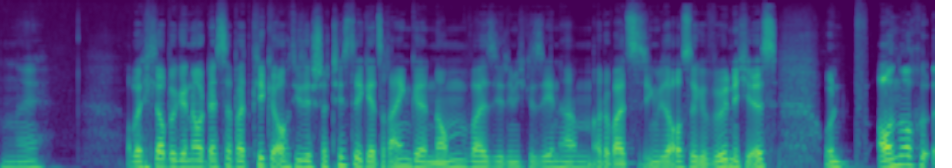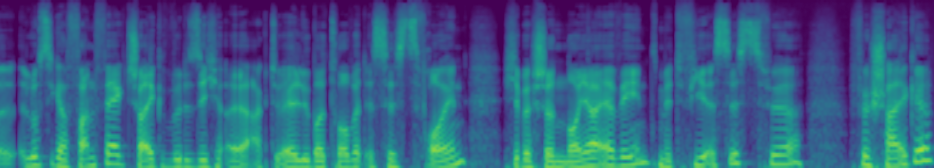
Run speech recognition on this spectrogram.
Nee. Aber ich glaube, genau deshalb hat Kicker auch diese Statistik jetzt reingenommen, weil sie nämlich gesehen haben, oder weil es irgendwie so außergewöhnlich ist. Und auch noch äh, lustiger Fun-Fact: Schalke würde sich äh, aktuell über Torwart-Assists freuen. Ich habe ja schon Neuer erwähnt mit vier Assists für, für Schalke.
